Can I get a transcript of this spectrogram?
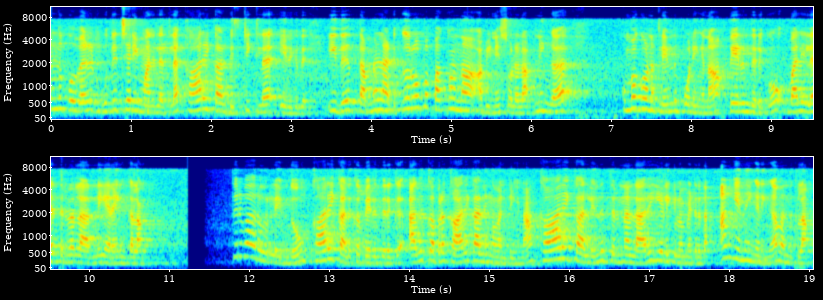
இந்த கோவில் புதுச்சேரி மாநிலத்துல காரைக்கால் டிஸ்ட்ரிக்ட்ல இருக்குது. இது தமிழ்நாட்டுக்கு ரொம்ப பக்கம் தான் அப்படின்னே சொல்லலாம். நீங்க கும்பகோணத்துலேருந்து போனீங்கன்னா பேருந்து இருக்கும். வழியில திருநள்ளாறுல இறங்கிக்கலாம். திருவாரூர்லேருந்தும் காரைக்காலுக்கு பேருந்து இருக்கு. அதுக்கப்புறம் காரைக்கால் நீங்கள் வந்துட்டீங்கன்னா காரைக்கால்லேருந்து திருநள்ளாறு ஏழு கிலோமீட்டர் தான். அங்கேருந்து இங்கே நீங்கள் வந்துக்கலாம்.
